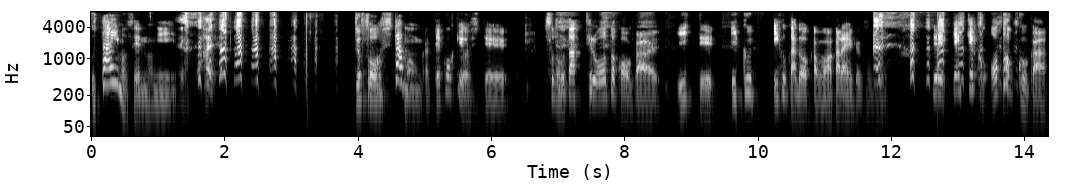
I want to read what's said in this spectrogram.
歌いもせんのに、はい。女装したもんが手こきをして、その歌ってる男が行って、行く、行くかどうかもわからへんけど、で、結局男が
